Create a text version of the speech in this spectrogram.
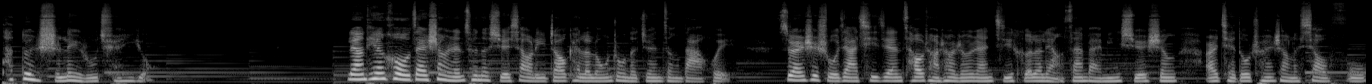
他顿时泪如泉涌。两天后，在上仁村的学校里召开了隆重的捐赠大会。虽然是暑假期间，操场上仍然集合了两三百名学生，而且都穿上了校服，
